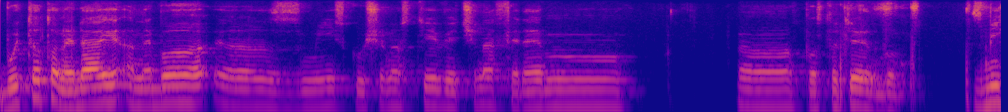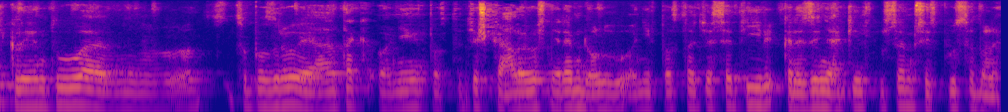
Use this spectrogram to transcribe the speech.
Buď to to nedají, anebo eh, z mý zkušenosti většina firm eh, v podstatě z mých klientů, co pozoruju já, tak oni v podstatě škálují směrem dolů. Oni v podstatě se té krizi nějakým způsobem přizpůsobili.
